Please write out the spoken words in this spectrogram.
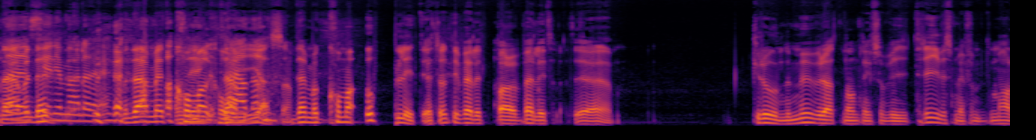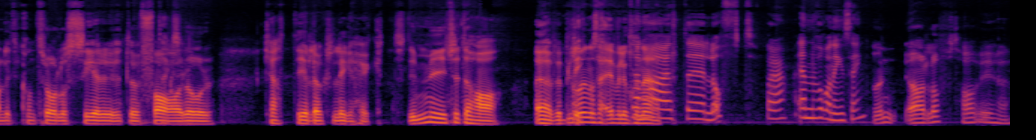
nej, men det- seriemördare. Men det här med att komma, det alltså. det här med att komma upp lite. Jag tror att det är väldigt, bara väldigt eh, grundmurat någonting som vi trivs med. För man har lite kontroll och ser ut över faror. Katter gillar också att ligga högt. Det är mysigt att ha överblick. Ja, men så här Kan ha evolutionärt. ett eh, loft bara. En våningssäng. Men, ja, loft har vi ju här.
